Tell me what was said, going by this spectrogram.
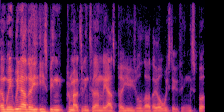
And we, we know that he's been promoted internally as per usual, though they always do things. But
